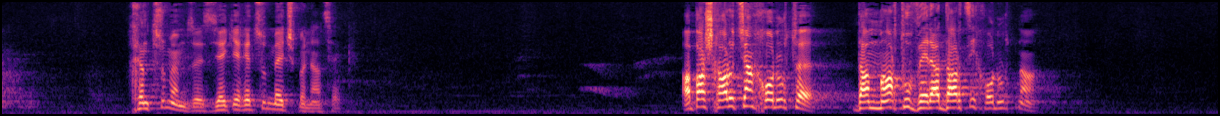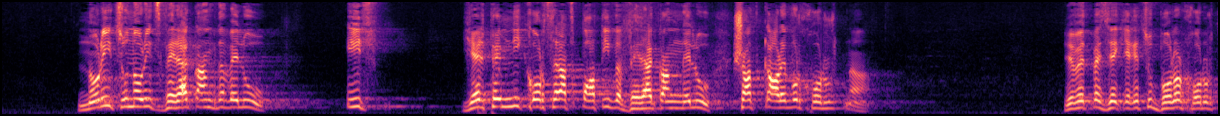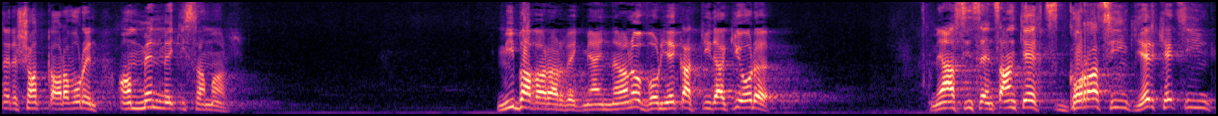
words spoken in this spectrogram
խնդրում եմ ձեզ, եկեղեցու մեջ մնացեք։ Ապաշխարության խորհուրդը դա մարդու վերադարձի խորհուրդն է։ Նորից ու նորից վերականգնվելու իր Երբեմնի կորցրած պատիվը վերականգնելու շատ կարևոր խորհուրդն է։ Եվ այդպես եկեղեցու բոլոր խորհուրդները շատ կարևոր են ամեն մեկիս համար։ Մի բավարարվեք միայն նրանով, որ եկա Կիրակի օրը միասին սենց անկեղծ գոռացինք, երգեցինք,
